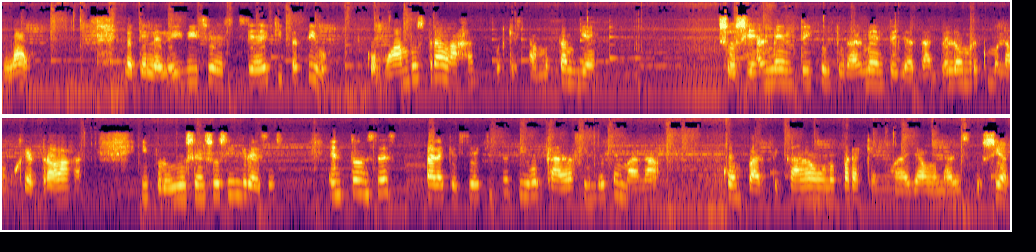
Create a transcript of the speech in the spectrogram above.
No. Lo que la ley dice es sea equitativo. Como ambos trabajan, porque estamos también socialmente y culturalmente, ya tanto el hombre como la mujer trabajan y producen sus ingresos, entonces para que sea equitativo cada fin de semana comparte cada uno para que no haya una discusión.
